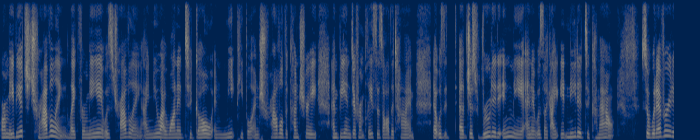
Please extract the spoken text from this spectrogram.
Or maybe it's traveling. Like for me, it was traveling. I knew I wanted to go and meet people and travel the country and be in different places all the time. That was uh, just rooted in me and it was like I it needed to come out. So whatever it is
